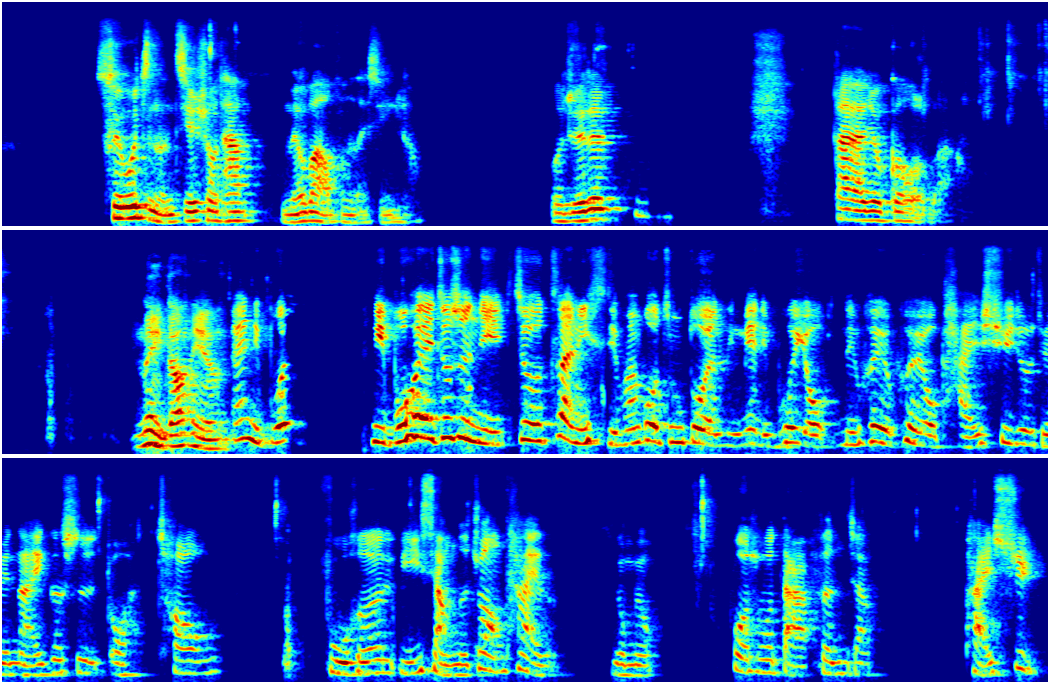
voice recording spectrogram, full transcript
所以我只能接受他没有把我放在心上。我觉得大概就够了吧。那你当年，哎，你不会，你不会，就是你就在你喜欢过这么多人里面，你不会有，你会会有排序，就觉得哪一个是哇超符合理想的状态的，有没有？或者说打分这样排序，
